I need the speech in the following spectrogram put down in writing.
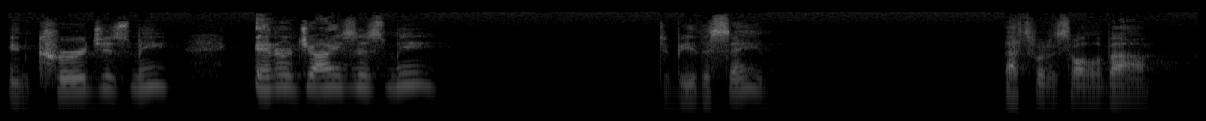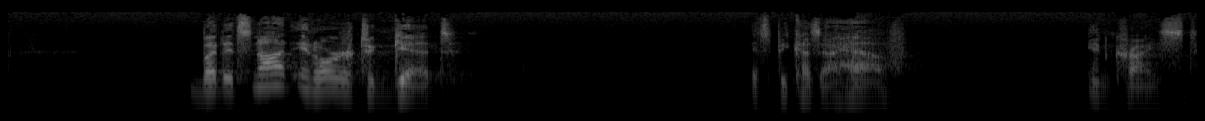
encourages me, energizes me to be the same. That's what it's all about. But it's not in order to get, it's because I have in Christ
